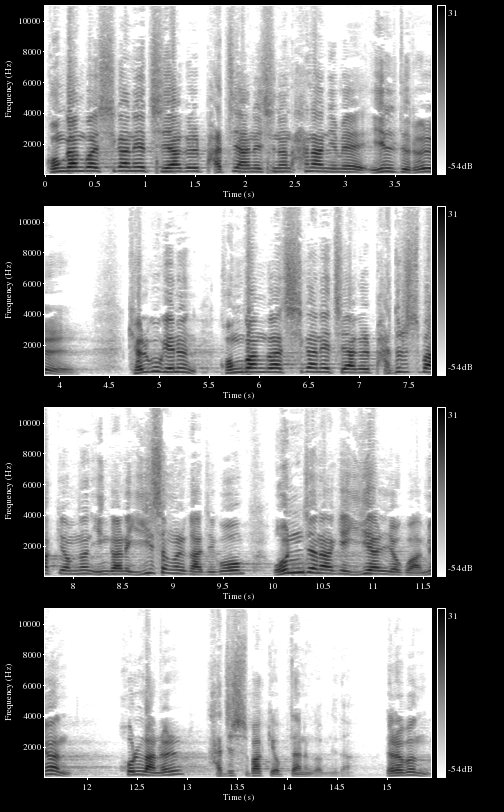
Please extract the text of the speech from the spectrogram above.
공간과 시간의 제약을 받지 않으시는 하나님의 일들을 결국에는 공간과 시간의 제약을 받을 수밖에 없는 인간의 이성을 가지고 온전하게 이해하려고 하면 혼란을 가질 수밖에 없다는 겁니다. 여러분,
